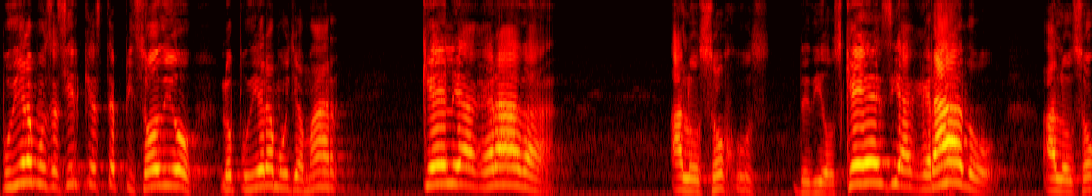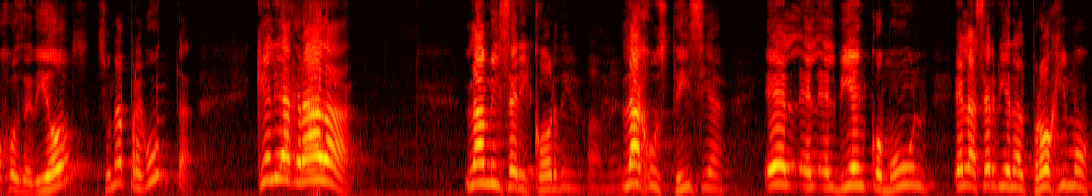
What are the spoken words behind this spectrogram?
Pudiéramos decir que este episodio lo pudiéramos llamar, ¿qué le agrada a los ojos de Dios? ¿Qué es de agrado a los ojos de Dios? Es una pregunta. ¿Qué le agrada? La misericordia, la justicia, el, el, bien común, el hacer bien al prójimo.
